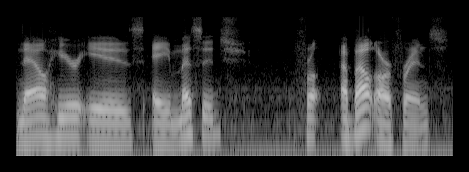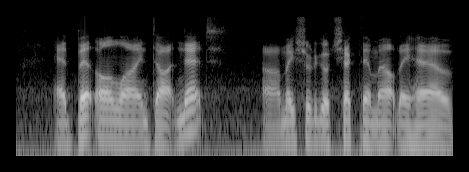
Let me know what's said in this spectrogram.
now here is a message from, about our friends at betonline.net. Uh, make sure to go check them out. They have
